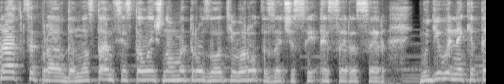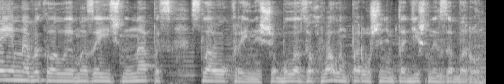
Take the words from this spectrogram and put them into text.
Так, це правда. На станції столичного метро Золоті Ворота за часи СРСР будівельники таємно виклали мозаїчний напис Слава Україні, що було зухвалим порушенням тодішніх заборон.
